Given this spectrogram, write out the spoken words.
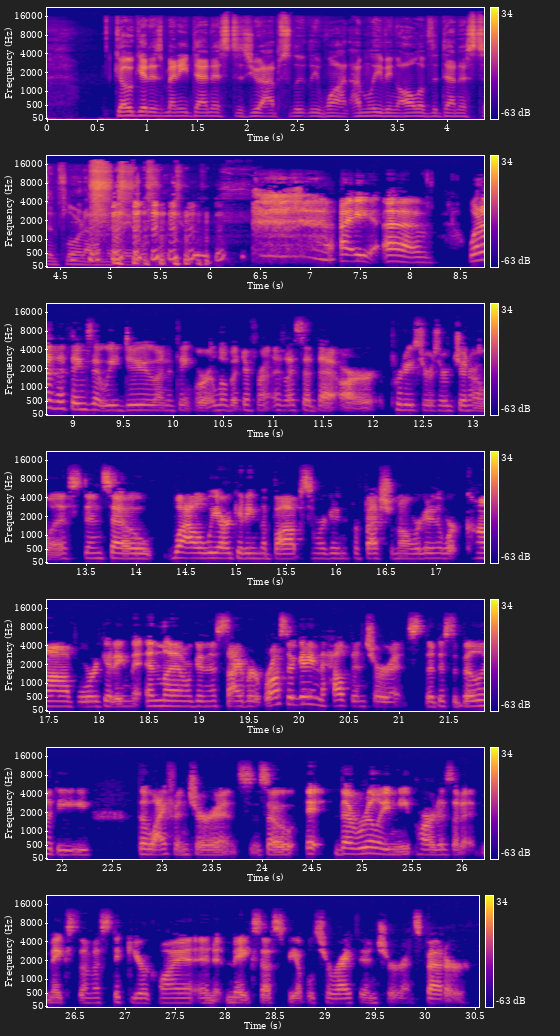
go get as many dentists as you absolutely want. I'm leaving all of the dentists in Florida on the table. I, um, one of the things that we do, and I think we're a little bit different, as I said, that our producers are generalists. And so while we are getting the BOPs and we're getting the professional, we're getting the work comp, we're getting the inland, we're getting the cyber, we're also getting the health insurance, the disability, the life insurance. And so it, the really neat part is that it makes them a stickier client and it makes us be able to write the insurance better.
